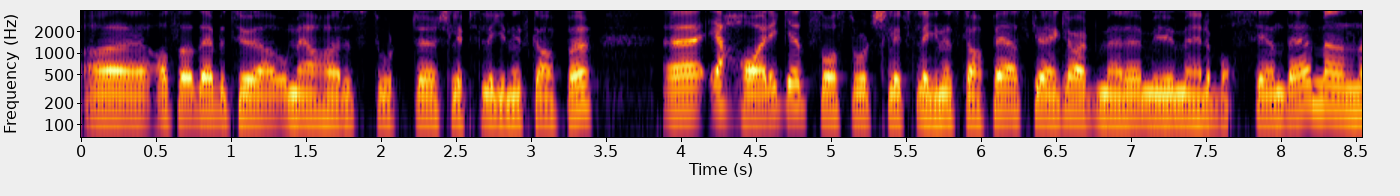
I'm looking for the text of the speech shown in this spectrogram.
Uh, altså, det betyr om jeg har et stort uh, slips liggende i skapet. Uh, jeg har ikke et så stort slips liggende i skapet. Jeg skulle egentlig vært mer, mye mer bossy enn det, men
